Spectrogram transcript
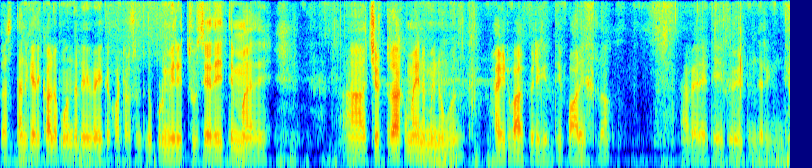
ప్రస్తుతానికి అయితే కలుపు మందులు ఇవైతే కొట్టాల్సి ఉంటుంది ఇప్పుడు మీరు చూసేదైతే మాది చెట్టు రకమైన మినుము హైట్ బాగా పెరిగిద్ది పాలిష్లో. ఆ వెరైటీ అయితే వేయటం జరిగింది.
